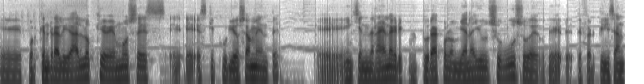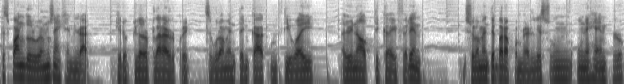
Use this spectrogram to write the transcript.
eh, porque en realidad lo que vemos es, eh, es que curiosamente, en general en la agricultura colombiana hay un subuso de, de, fertilizantes cuando lo vemos en general. Quiero claro, aclarar, porque seguramente en cada cultivo hay, hay una óptica diferente. Y solamente para ponerles un, un ejemplo,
